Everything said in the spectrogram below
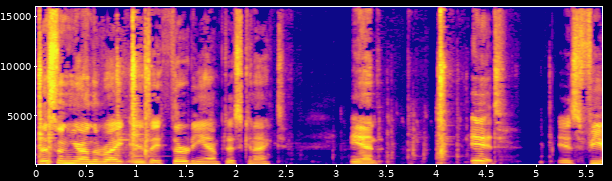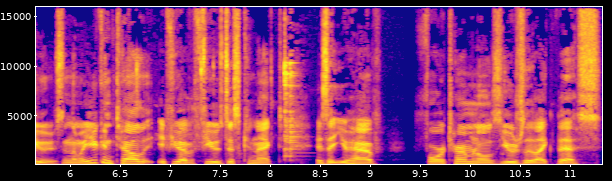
This one here on the right is a 30 amp disconnect, and it is fused. And the way you can tell if you have a fused disconnect is that you have four terminals, usually like this,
